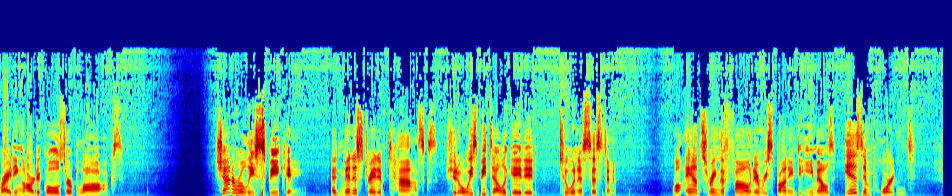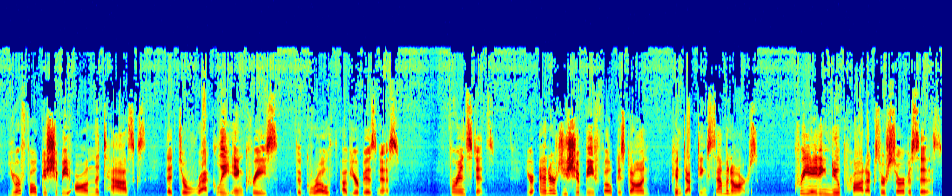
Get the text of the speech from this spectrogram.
writing articles or blogs. Generally speaking, administrative tasks should always be delegated to an assistant. While answering the phone and responding to emails is important, your focus should be on the tasks that directly increase the growth of your business. For instance, your energy should be focused on conducting seminars, creating new products or services,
